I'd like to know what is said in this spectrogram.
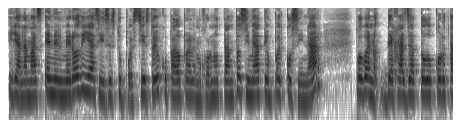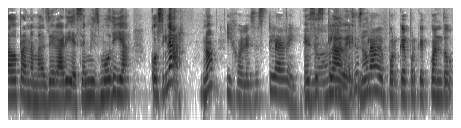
y ya nada más en el mero día, si dices tú, pues si estoy ocupado, pero a lo mejor no tanto, si me da tiempo de cocinar, pues bueno, dejas ya todo cortado para nada más llegar y ese mismo día cocinar, ¿no? Híjole, esa es clave. Esa es clave, Esa es ¿no? clave. ¿Por qué? Porque cuando.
